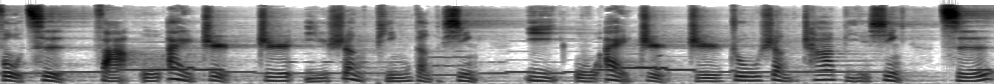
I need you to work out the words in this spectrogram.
复次，法无爱智之一圣平等性，以无爱智之诸圣差别性。此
